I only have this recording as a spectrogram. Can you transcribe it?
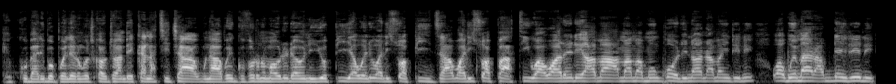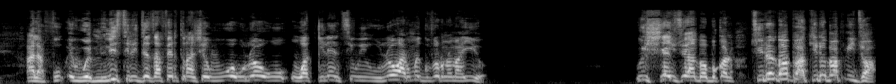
e, kubali bopolero ngochika utambe kana ticha una bwe guvernoma uloda oni Ethiopia wene waliswa pizza waliswa party wa warende ama mama Mongoli na na mindini wabwe mara kudeni alafu e, we ministry des affaires étrangères uo ulo wakilensi wi ulo arumwe guvernoma hiyo uishia hizo ambao bokana tilemba party lemba pizza.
